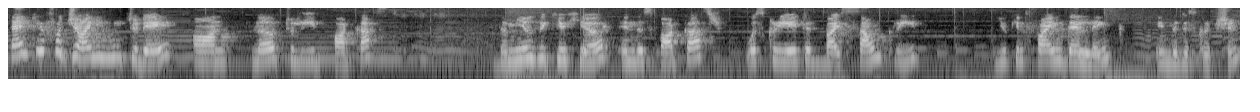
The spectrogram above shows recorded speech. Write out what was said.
Thank you for joining me today on Nerve to Lead podcast. The music you hear in this podcast was created by Soundcreed. You can find their link in the description.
